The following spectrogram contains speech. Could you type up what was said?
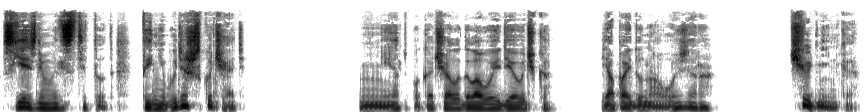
съездим в институт. Ты не будешь скучать?» «Нет», — покачала головой девочка. «Я пойду на озеро». «Чудненько».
